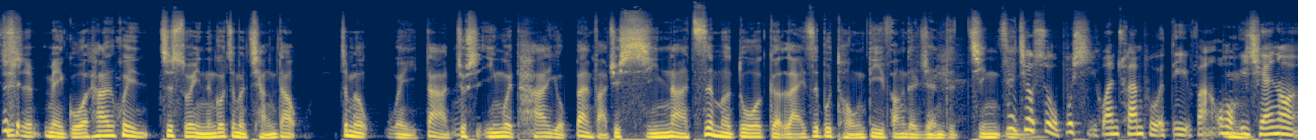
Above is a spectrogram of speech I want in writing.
就是美国，它会之所以能够这么强大。这么伟大，就是因为他有办法去吸纳这么多个来自不同地方的人的经历。这就是我不喜欢川普的地方哦。以前哦，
